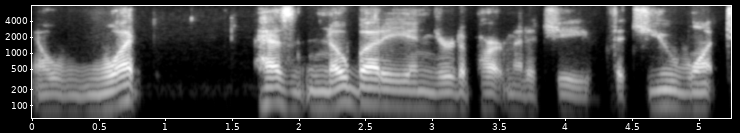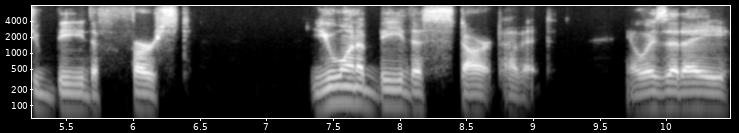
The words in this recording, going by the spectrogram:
You know, what has nobody in your department achieved that you want to be the first? You want to be the start of it. You know, is it a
